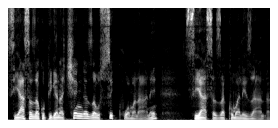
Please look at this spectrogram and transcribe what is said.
siasa za kupigana chenga za usiku wa manane, siasa za kumalizana.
